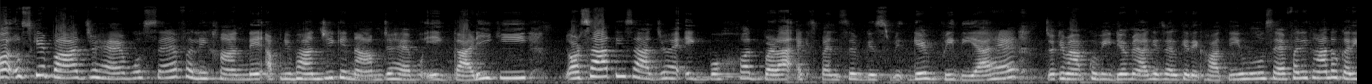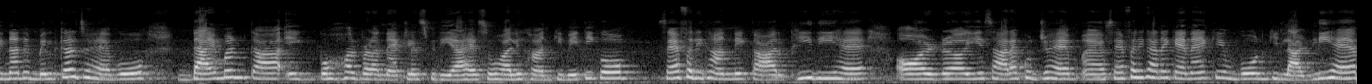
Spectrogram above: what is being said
और उसके बाद जो है वो सैफ अली खान ने अपनी भांजी के नाम जो है वो एक गाड़ी की और साथ ही साथ जो है एक बहुत बड़ा एक्सपेंसिव गिफ्ट भी दिया है, जो कि मैं आपको वीडियो में आगे चल के दिखाती हूँ। सैफ अली खान और करीना ने मिलकर जो है वो डायमंड का एक बहुत बड़ा नेकलेस भी दिया है सोहा अली खान की बेटी को। सैफ अली खान ने कार भी दी है और ये सारा कुछ जो है सैफ अली खान ने कहना है कि वो उनकी लाडली है।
